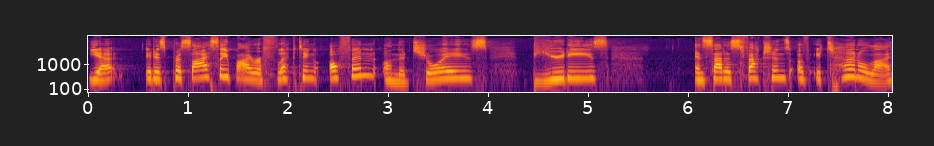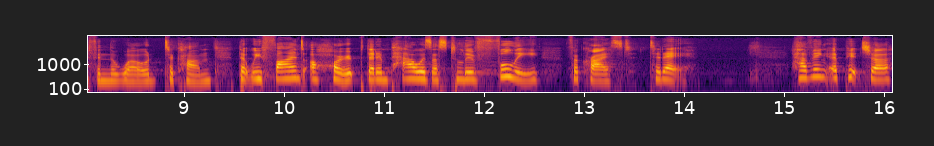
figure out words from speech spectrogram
Yet, it is precisely by reflecting often on the joys, beauties, and satisfactions of eternal life in the world to come that we find a hope that empowers us to live fully for Christ today. Having a picture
